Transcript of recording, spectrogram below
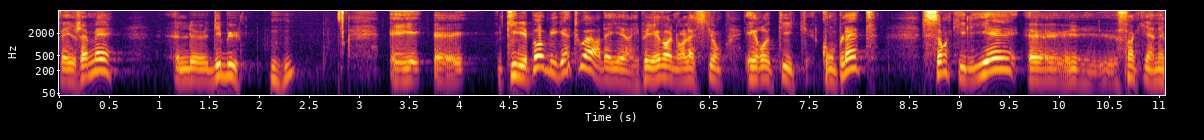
c'est jamais le début. Mhm. Et qui n'est pas obligatoire d'ailleurs. Il peut y avoir une relation érotique complète sans qu'il y ait, euh, sans qu'il y ait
